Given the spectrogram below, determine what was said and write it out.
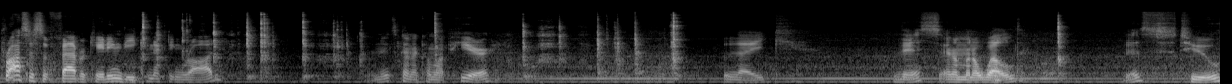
process of fabricating the connecting rod, and it's gonna come up here like this, and I'm gonna weld this to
